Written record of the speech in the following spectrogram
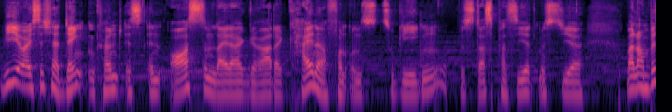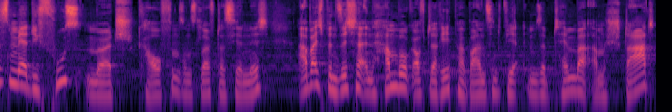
Wie ihr euch sicher denken könnt, ist in Austin leider gerade keiner von uns zugegen. Bis das passiert, müsst ihr mal noch ein bisschen mehr Diffus-Merch kaufen, sonst läuft das hier nicht. Aber ich bin sicher, in Hamburg auf der Reeperbahn sind wir im September am Start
